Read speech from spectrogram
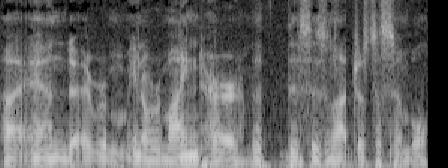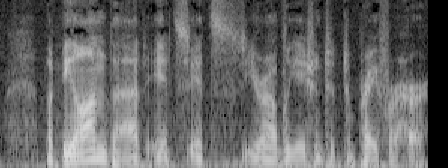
Uh, and uh, rem, you know remind her that this is not just a symbol, but beyond that, it's it's your obligation to, to pray for her,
